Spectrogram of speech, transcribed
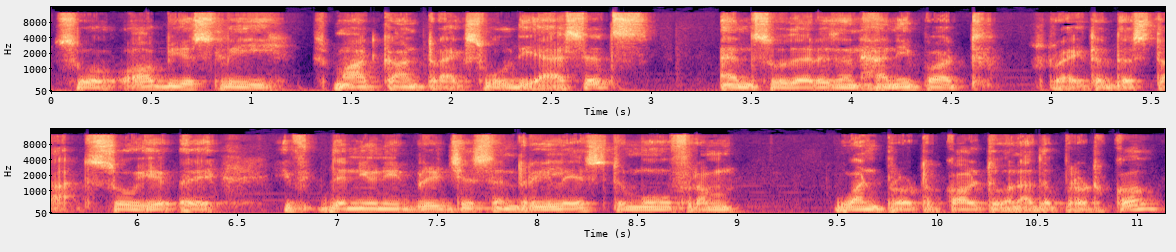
So, obviously, smart contracts hold the assets. And so, there is an honeypot right at the start. So, if, if then you need bridges and relays to move from one protocol to another protocol.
